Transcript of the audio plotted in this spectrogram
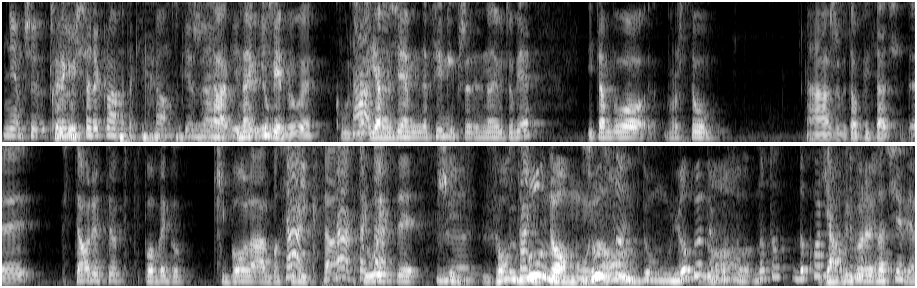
Nie wiem, czy kojarzysz te reklamy takie chamskie, że tak, na jakiś- YouTubie były, kurwa. Tak, ja tak. widziałem filmik przed, na YouTubie i tam było po prostu, a żeby to opisać, e, stereotyp typowego kibola albo Tak, Syliksa. tak, tak, tak. łysy że i z, zostań w domu, Zostań no. w domu, ja będę No. głosował. No to dokładnie Ja wybiorę za ciebie.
